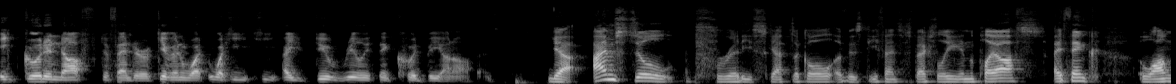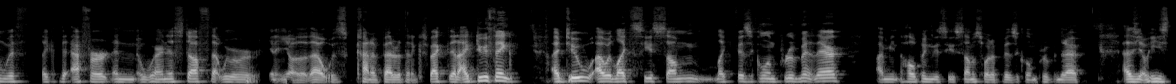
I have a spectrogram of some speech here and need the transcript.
a good enough defender given what what he he I do really think could be on offense. Yeah, I'm still pretty skeptical of his defense, especially in the playoffs. I think along with like the effort and awareness stuff that we were you know that was kind of better than expected. I do think I do I would like to see some like physical improvement there. I mean, hoping to see some sort of physical improvement there. As you know, he's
